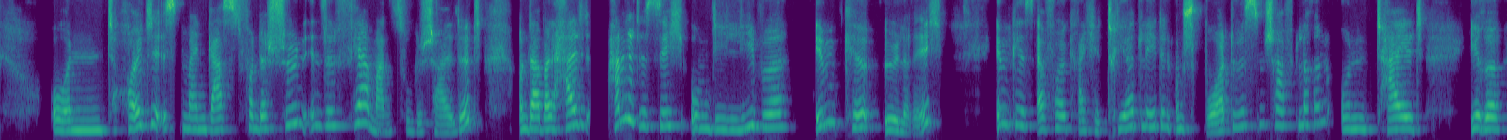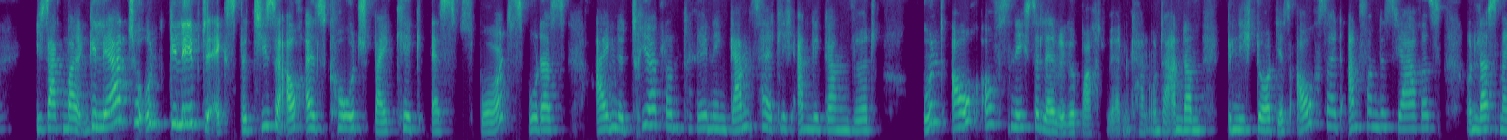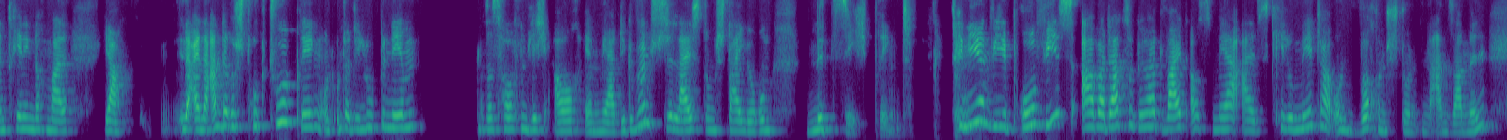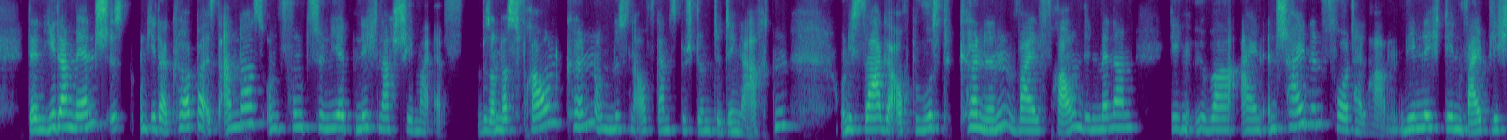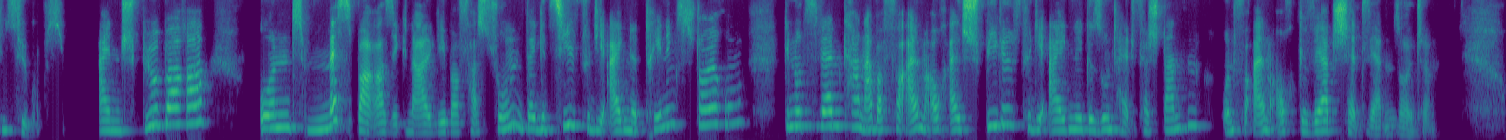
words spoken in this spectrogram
Und heute ist mein Gast von der schönen Insel Fährmann zugeschaltet. Und dabei handelt es sich um die liebe Imke Oehlerich. Imke ist erfolgreiche Triathletin und Sportwissenschaftlerin und teilt ihre ich sag mal, gelernte und gelebte Expertise auch als Coach bei Kick-Ass Sports, wo das eigene Triathlon-Training ganzheitlich angegangen wird und auch aufs nächste Level gebracht werden kann. Unter anderem bin ich dort jetzt auch seit Anfang des Jahres und lasse mein Training nochmal ja, in eine andere Struktur bringen und unter die Lupe nehmen, dass es hoffentlich auch ähm, ja, die gewünschte Leistungssteigerung mit sich bringt trainieren wie Profis, aber dazu gehört weitaus mehr als Kilometer und Wochenstunden ansammeln. Denn jeder Mensch ist und jeder Körper ist anders und funktioniert nicht nach Schema F. Besonders Frauen können und müssen auf ganz bestimmte Dinge achten. Und ich sage auch bewusst können, weil Frauen den Männern gegenüber einen entscheidenden Vorteil haben, nämlich den weiblichen Zyklus. Ein spürbarer und messbarer Signalgeber fast schon, der gezielt für die eigene Trainingssteuerung genutzt werden kann, aber vor allem auch als Spiegel für die eigene Gesundheit verstanden und vor allem auch gewertschätzt werden sollte.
